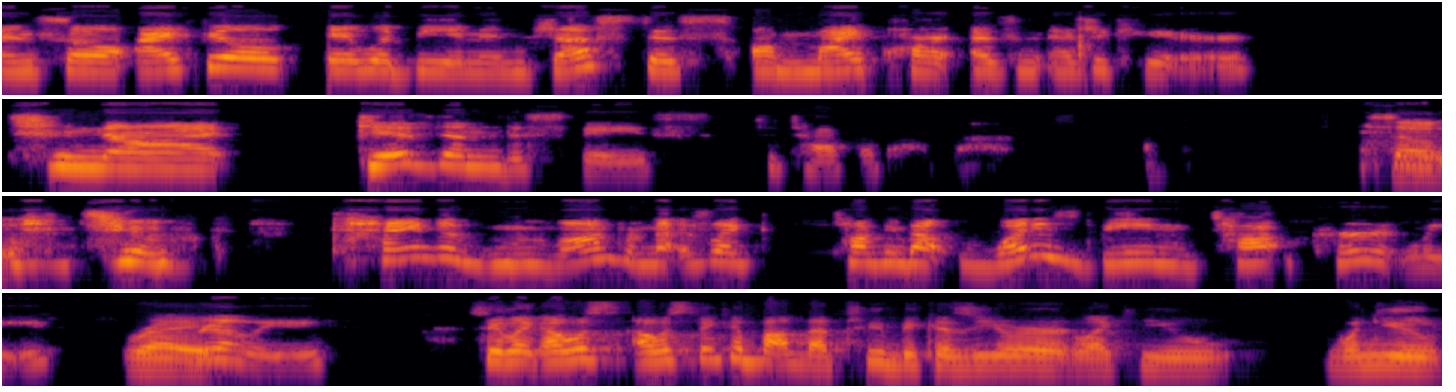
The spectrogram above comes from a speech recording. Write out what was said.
and so i feel it would be an injustice on my part as an educator to not give them the space to talk about that so right. to kind of move on from that is like talking about what is being taught currently right really see like i was i was thinking about that too because you were like you when you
